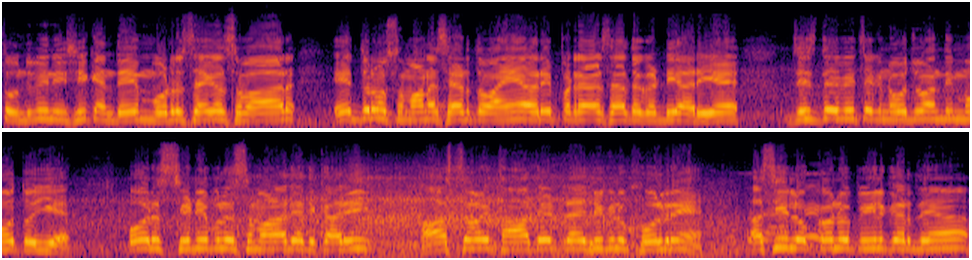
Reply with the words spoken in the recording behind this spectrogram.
ਧੁੰਦ ਵੀ ਨਹੀਂ ਸੀ, ਕਹਿੰਦੇ ਮੋਟਰਸਾਈਕਲ ਸਵਾਰ ਇਧਰੋਂ ਸਮਾਣਾ ਸਾਈਡ ਤੋਂ ਆਏ ਔਰ ਇਹ ਪਟਿਆਲਾ ਸਾਈਡ ਤੋਂ ਗੱਡੀ ਆ ਰਹੀ ਹੈ, ਜਿਸ ਦੇ ਵਿੱਚ ਇੱਕ ਨੌਜਵਾਨ ਦੀ ਮੌਤ ਹੋਈ ਹੈ ਔਰ ਸਿਟੀ ਪੁਲਿਸ ਸਮਾਣਾ ਦੇ ਅਧਿਕਾਰੀ ਹਾਦਸੇ ਵਾਲੀ ਥਾਂ ਤੇ ਟ੍ਰੈਫਿਕ ਨੂੰ ਖੋਲ ਰਹੇ ਹਨ ਅਸੀਂ ਲੋਕਾਂ ਨੂੰ ਅਪੀਲ ਕਰਦੇ ਹਾਂ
